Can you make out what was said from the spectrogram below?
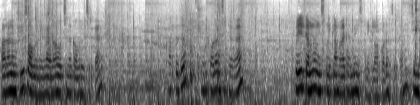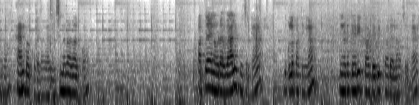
அதனால் நமக்கு யூஸ் ஆகும் இல்லைங்களா? அதனால் ஒரு சின்ன கவர் வச்சுருக்கேன். அடுத்தது ஒரு குடம் வச்சுருக்காங்க. வெயில் டைமில் யூஸ் பண்ணிக்கலாம் மழை டைமும் யூஸ் பண்ணிக்கலாம். ஒரு குடம் வச்சுருக்கேன். சின்னதாக ஹேண்ட்பேக் கூட தாங்க. சின்னதாக தான் இருக்கும். அடுத்தது என்னோடய வேலைக்கு வச்சுருக்கேன். இதுக்குள்ளே பார்த்தீங்கன்னா என்னோடய கிரெடிட் கார்டு டெபிட் கார்டு எல்லாம் வச்சுருக்கேன்.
